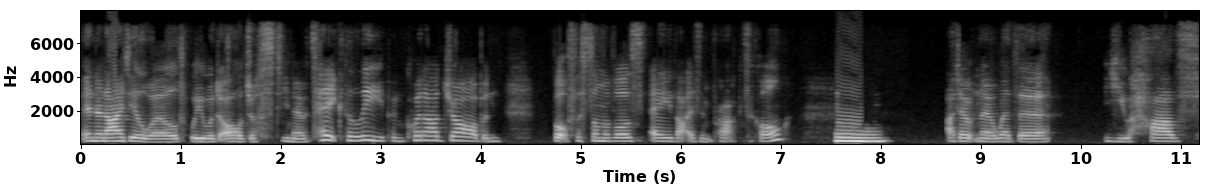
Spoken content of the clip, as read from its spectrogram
in an ideal world we would all just you know take the leap and quit our job and but for some of us a that isn't practical mm. i don't know whether you have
